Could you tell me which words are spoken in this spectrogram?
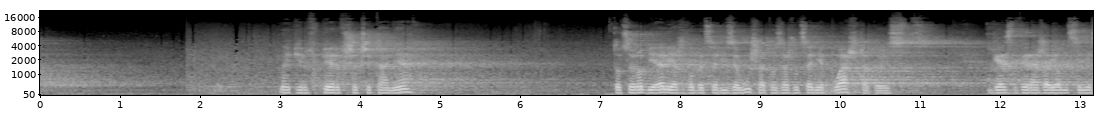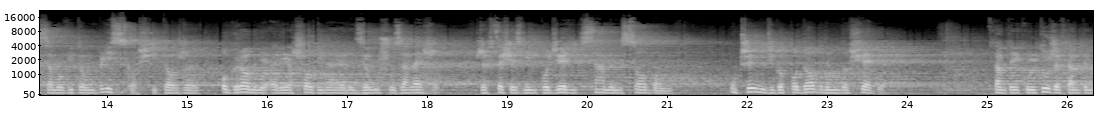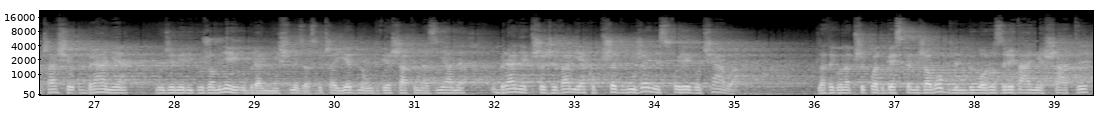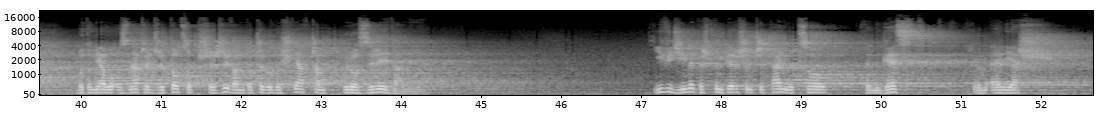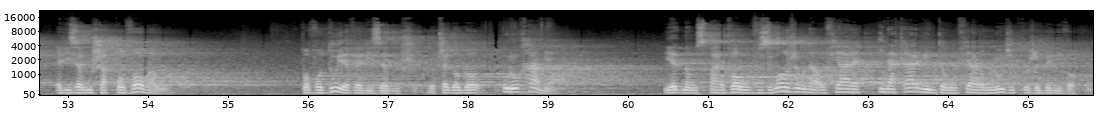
Najpierw pierwsze czytanie. To, co robi Eliasz wobec Elizeusza, to zarzucenie płaszcza, to jest gest wyrażający niesamowitą bliskość i to, że ogromnie Eliaszowi na Elizeuszu zależy, że chce się z nim podzielić samym sobą, uczynić go podobnym do siebie. W tamtej kulturze, w tamtym czasie ubranie, ludzie mieli dużo mniej ubrań niż my, zazwyczaj jedną, dwie szaty na zmianę. Ubranie przeżywali jako przedłużenie swojego ciała. Dlatego na przykład gestem żałobnym było rozrywanie szaty, bo to miało oznaczać, że to, co przeżywam, to, czego doświadczam, rozrywa mnie. I widzimy też w tym pierwszym czytaniu, co ten gest, którym Eliasz Elizeusza powołał, powoduje w Elizeuszu, do czego go uruchamia. Jedną z par wołów złożył na ofiarę i nakarmił tą ofiarą ludzi, którzy byli wokół.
